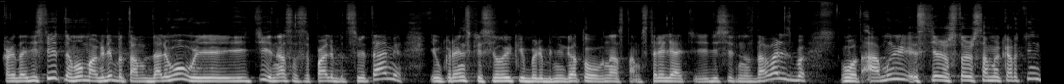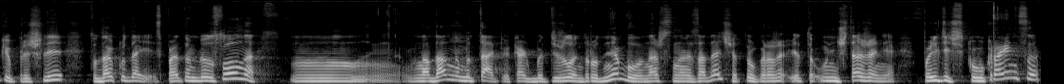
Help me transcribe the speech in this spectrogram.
когда действительно мы могли бы там до Львова идти, и нас осыпали бы цветами, и украинские силовики были бы не готовы в нас там стрелять и действительно сдавались бы. Вот. А мы с, те же, с той же самой картинкой пришли туда, куда есть. Поэтому, безусловно, на данном этапе, как бы тяжело и трудно не было, наша основная задача это, это уничтожение политического украинца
